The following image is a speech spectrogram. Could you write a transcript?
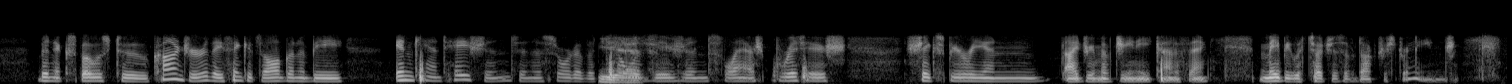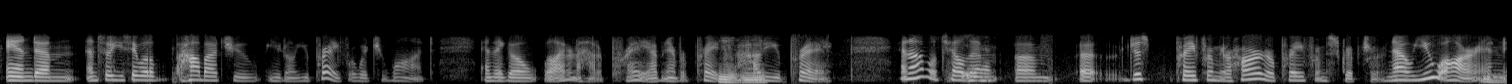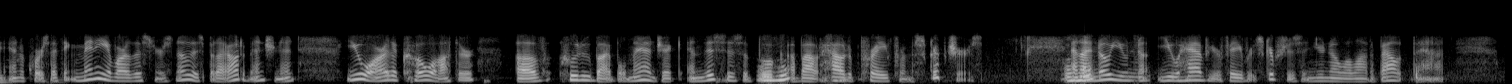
been exposed to conjure. They think it's all going to be incantations in a sort of a Yes. television slash British Shakespearean I Dream of Jeannie kind of thing, maybe with touches of Doctor Strange. And um and so you say, well, how about you? You know, you pray for what you want, and they go, well, I don't know how to pray. I've never prayed. Mhm. How do you pray? And I will tell them, um, uh, just pray from your heart or pray from Scripture. Now you are, and Mhm. and of course I think many of our listeners know this, but I ought to mention it. You are the co-author of Hoodoo Bible Magic, and this is a book Mhm. about how to pray from scriptures. And I Mhm. know you know you have your favorite scriptures, and you know a lot about that.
